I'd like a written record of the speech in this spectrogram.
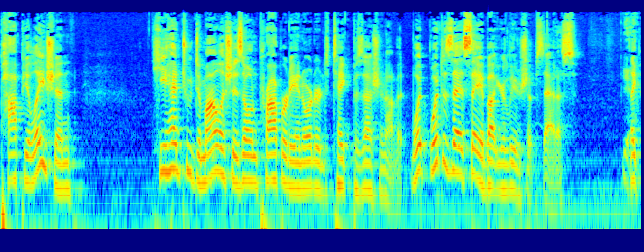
population he had to demolish his own property in order to take possession of it. What what does that say about your leadership status? Yeah. Like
